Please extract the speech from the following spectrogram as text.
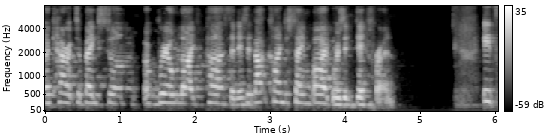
a character based on a real life person is it that kind of same vibe or is it different it's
